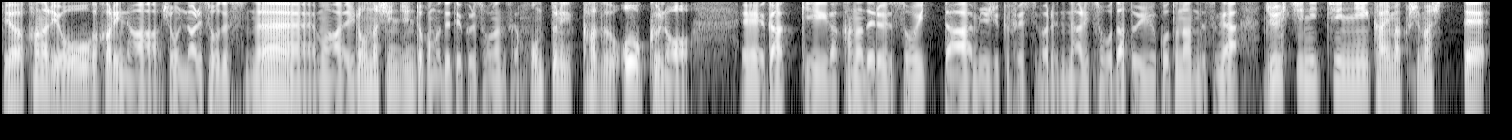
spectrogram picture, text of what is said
いやかなり大掛かりなショーになりそうですね。まあいろんな新人とかも出てくるそうなんですが本当に数多くの、えー楽器が奏でるそういったミュージックフェスティバルになりそうだということなんですが17日に開幕しまして、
